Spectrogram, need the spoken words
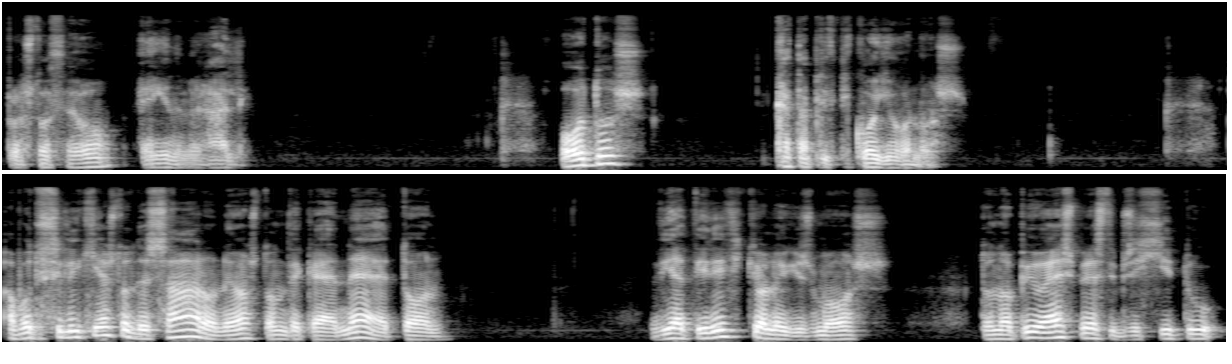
προς το Θεό έγινε μεγάλη. Όντως καταπληκτικό γεγονός. Από τις ηλικίες των 4 έως των 19 ετών διατηρήθηκε ο λογισμός τον οποίο έσπηρε στην ψυχή του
